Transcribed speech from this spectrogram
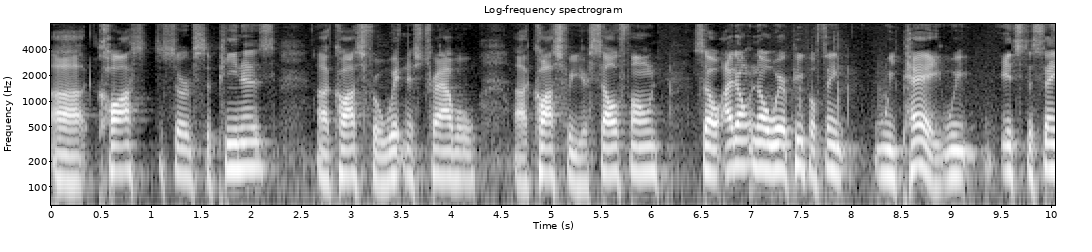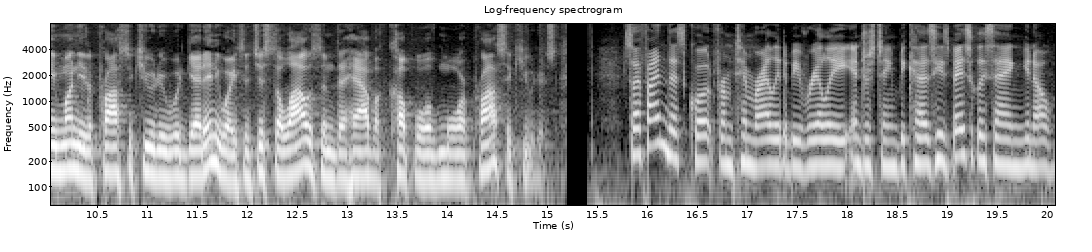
uh, costs to serve subpoenas, uh, costs for witness travel, uh, costs for your cell phone. So I don't know where people think we pay. We, it's the same money the prosecutor would get anyways. It just allows them to have a couple of more prosecutors. So I find this quote from Tim Riley to be really interesting because he's basically saying, you know,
